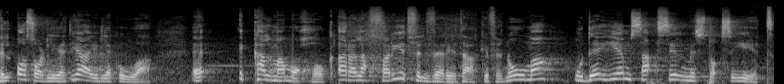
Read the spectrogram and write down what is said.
fil-qosor li qed jgħidlek huwa, ikkalma moħħok, ara l-affarijiet fil-verità kif inhuma u dejjem saqsi l-mistoqsijiet.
